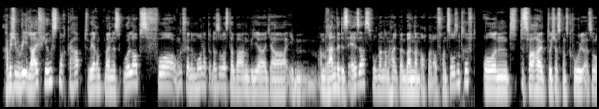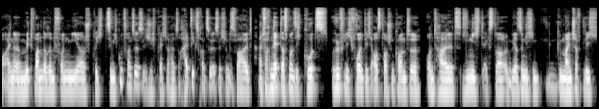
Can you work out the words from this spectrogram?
Habe ich im Real Life jüngst noch gehabt, während meines Urlaubs vor ungefähr einem Monat oder sowas. Da waren wir ja eben am Rande des Elsass, wo man dann halt beim Wandern auch mal auf Franzosen trifft. Und das war halt durchaus ganz cool. Also eine Mitwanderin von mir spricht ziemlich gut Französisch. Ich spreche halt so halbwegs Französisch und es war halt einfach nett, dass man sich kurz höflich, freundlich austauschen konnte und halt die nicht extra irgendwie, also nicht gemeinschaftlich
